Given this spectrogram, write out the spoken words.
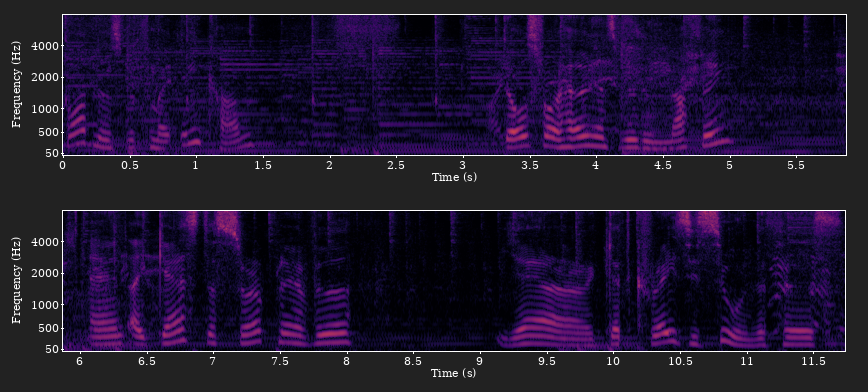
problems with my income. Those four Hellions will do nothing. And I guess the third player will, yeah, get crazy soon with his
